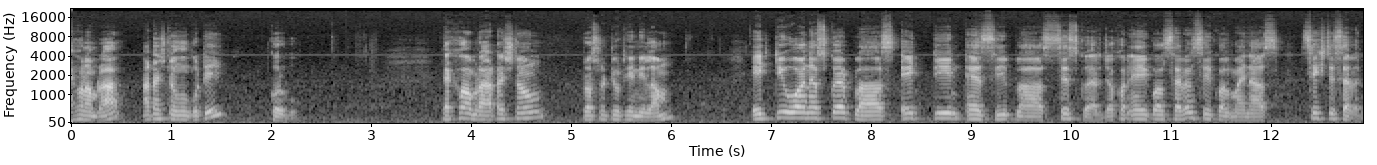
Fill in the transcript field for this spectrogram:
এখন আমরা আঠাশ নং অঙ্কটি করব। দেখো আমরা আঠাশ নং প্রশ্নটি উঠিয়ে নিলাম। Eighty one square plus eighteen a c plus c square যখন a equal seven c equal minus sixty seven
